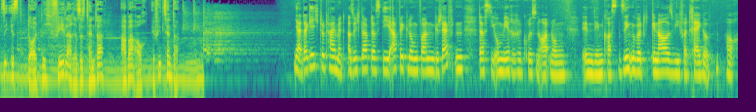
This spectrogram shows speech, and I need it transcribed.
Sie ist deutlich fehlerresistenter, aber auch effizienter. Ja, da gehe ich total mit. Also ich glaube, dass die Abwicklung von Geschäften, dass die um mehrere Größenordnungen in den Kosten sinken wird, genauso wie Verträge auch.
